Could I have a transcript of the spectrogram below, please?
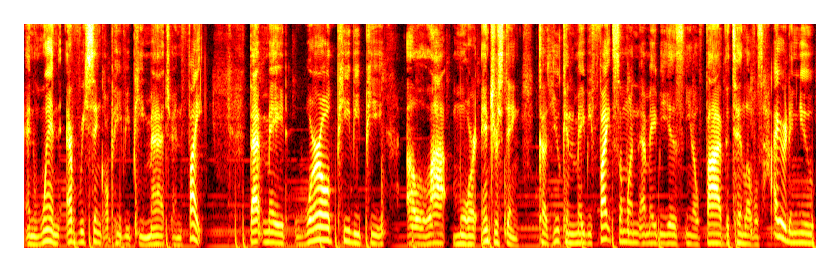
and win every single pvp match and fight. That made world pvp a lot more interesting because you can maybe fight someone that maybe is, you know, five to 10 levels higher than you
